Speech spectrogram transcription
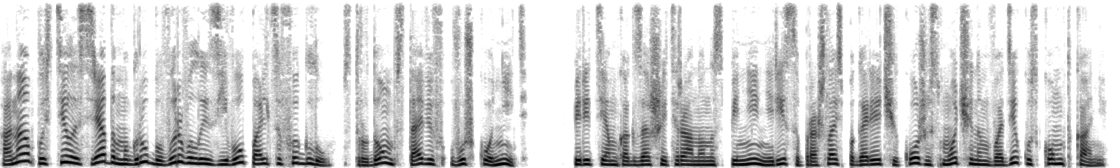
Она опустилась рядом и грубо вырвала из его пальцев иглу, с трудом вставив в ушко нить. Перед тем, как зашить рану на спине, Нериса прошлась по горячей коже, смоченным в воде куском ткани.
